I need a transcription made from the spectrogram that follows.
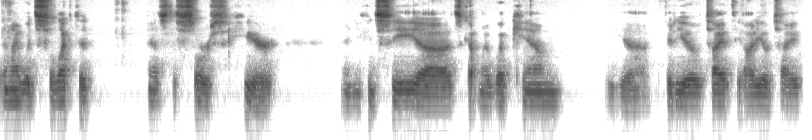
Then I would select it as the source here. And you can see uh, it's got my webcam, the uh, video type, the audio type.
